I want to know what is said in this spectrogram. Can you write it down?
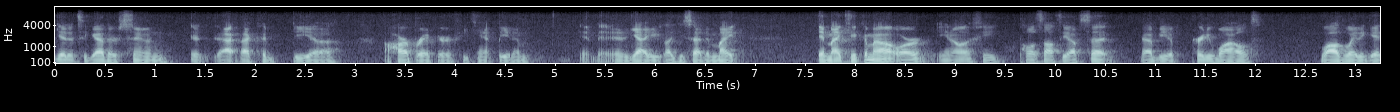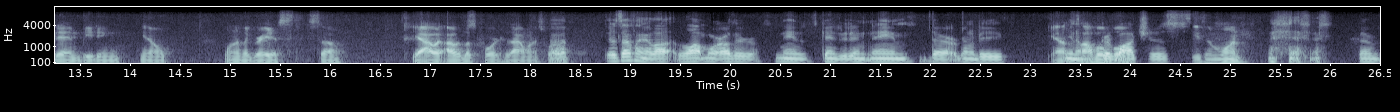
get it together soon, it that, that could be a, a heartbreaker if he can't beat him. It, it- yeah, like you said, it might it might kick him out, or you know, if he pulls off the upset, that'd be a pretty wild wild way to get in, beating you know one of the greatest. So yeah, I would, look forward to that one as well. Uh, There's definitely a lot a lot more other names games we didn't name that are going to be Yeah, you know good watches. season one. The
